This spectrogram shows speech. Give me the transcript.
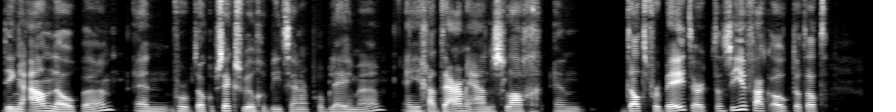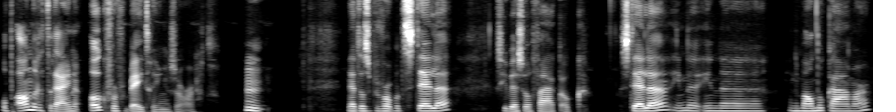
dingen aanlopen en bijvoorbeeld ook op seksueel gebied zijn er problemen en je gaat daarmee aan de slag en dat verbetert, dan zie je vaak ook dat dat op andere terreinen ook voor verbeteringen zorgt. Hm. Net als bijvoorbeeld stellen. Ik zie best wel vaak ook stellen in de, in de, in de behandelkamer.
